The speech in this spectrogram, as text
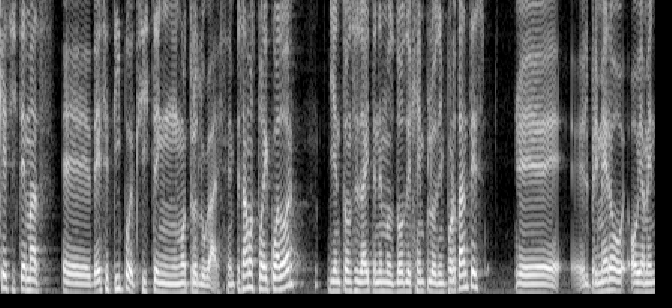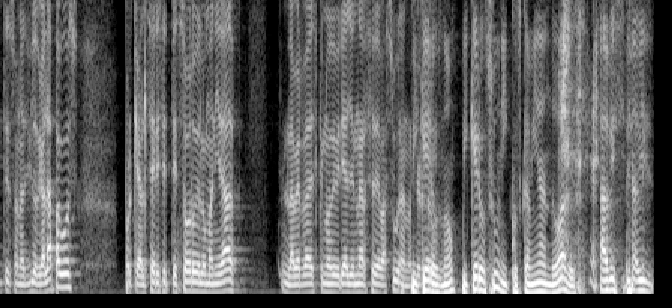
qué sistemas eh, de ese tipo existen en, otros lugares. Empezamos por Ecuador y entonces ahí tenemos dos ejemplos importantes. Eh, el primero, obviamente, son las Islas Galápagos, porque al ser ese tesoro de la humanidad, la verdad es que no debería llenarse de basura, ¿no es cierto? Piqueros, ¿no? Piqueros únicos caminando, aves, aves, aves,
